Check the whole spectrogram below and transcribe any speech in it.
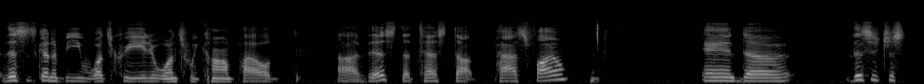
This is going to be what's created once we compile uh, this, the test.pas file. And uh, this is just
